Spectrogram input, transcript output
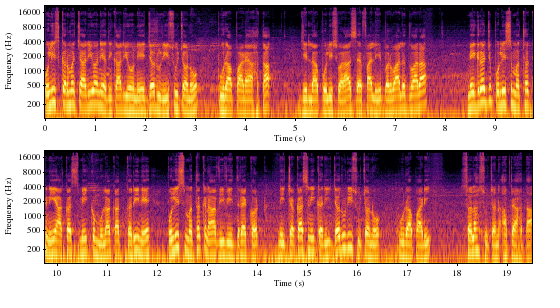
પોલીસ કર્મચારીઓ અને અધિકારીઓને જરૂરી સૂચનો પૂરા પાડ્યા હતા. જિલ્લા પોલીસ વડા સૈફાલી બરવાલ દ્વારા મેઘરજ પોલીસ મથકની આકસ્મિક મુલાકાત કરીને પોલીસ મથકના વિવિધ રેકોર્ડની ચકાસણી કરી જરૂરી સૂચનો પૂરા પાડી સલાહ સૂચન આપ્યા હતા.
